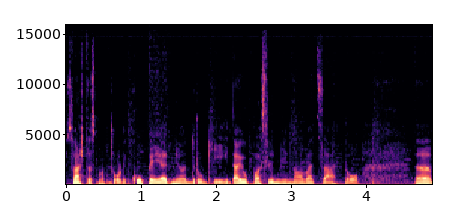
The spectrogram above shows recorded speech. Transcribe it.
sva što smo čuli, kupe jedni od drugih, daju posljednji novac za to. E,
